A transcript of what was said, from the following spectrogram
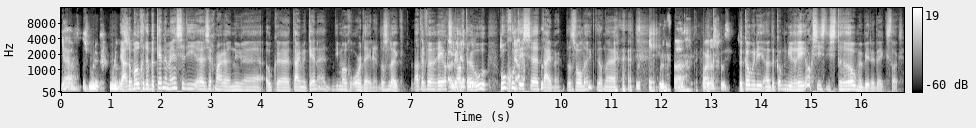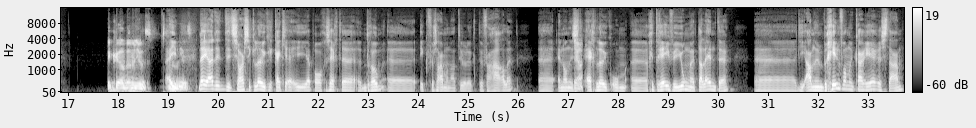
ja, dat is moeilijk. moeilijk ja, dan mogen de bekende mensen die eh, zeg maar eh, nu eh, ook Tijmen kennen, die mogen oordelen. Dat is leuk. Laat even een reactie ja. achter. Hoe, hoe goed Ja. is Tijmen? Dat is wel leuk. Dan, Dat is een moeilijke vraag, maar dat is goed. dan, komen die, dan komen die reacties die stromen binnen, denk ik straks. Ik ben benieuwd. Hey. benieuwd. Nee, ja, dit, dit is hartstikke leuk. Kijk, je, je hebt al gezegd, een droom. Ik verzamel natuurlijk de verhalen. Eh, en dan is Ja. het echt leuk om eh, gedreven jonge talenten... eh, die aan hun begin van hun carrière staan...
